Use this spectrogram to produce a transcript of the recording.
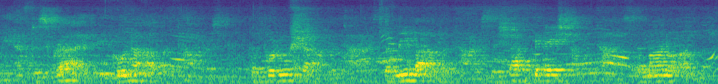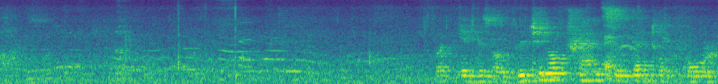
We have described the Guna avatars, the Purusha avatars, the Lila avatars, the Shaktivesh avatars, the Manu avatars. But in his original transcendental form,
